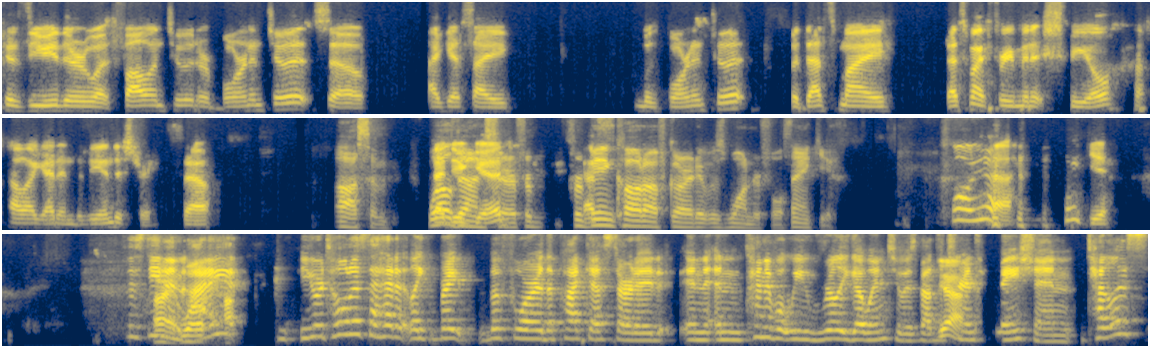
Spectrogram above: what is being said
because you either what fall into it or born into it. So I guess I was born into it. But that's my that's my three minute spiel of how I got into the industry. So awesome. Well done, good? sir. For for that's... being caught off guard, it was wonderful. Thank you. Oh yeah, thank you. So Stephen, right, well, I, you were told us ahead, like right before the podcast started, and and kind of what we really go into is about the yeah. transformation. Tell us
